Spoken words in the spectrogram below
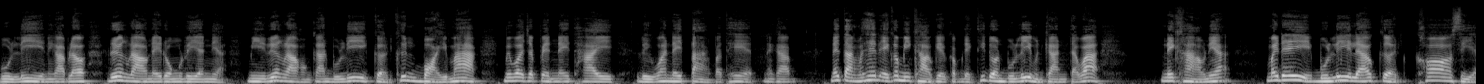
บูลลี่นะครับแล้วเรื่องราวในโรงเรียนเนี่ยมีเรื่องราวของการบูลลี่เกิดขึ้นบ่อยมาก ไม่ว่าจะเป็นในไทยหรือว่าในต่างประเทศนะครับในต่างประเทศเองก็มีข่าวเกี่ยวกับเด็กที่โดนบูลลี่เหมือนกัน แต่ว่าในข่าวเนี้ยไม่ได้บูลลี่แล้วเกิดข้อเสีย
